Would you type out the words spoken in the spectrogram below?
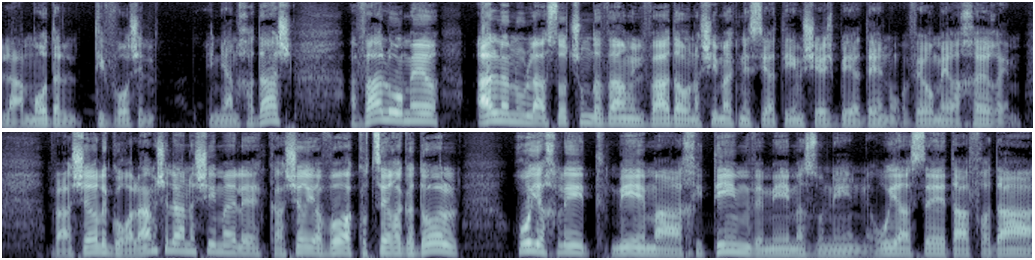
לעמוד על טיבו של עניין חדש, אבל הוא אומר, אל לנו לעשות שום דבר מלבד העונשים הכנסייתיים שיש בידינו, ואומר החרם. ואשר לגורלם של האנשים האלה, כאשר יבוא הקוצר הגדול, הוא יחליט מי הם החיטים ומי הם הזונים. הוא יעשה את ההפרדה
